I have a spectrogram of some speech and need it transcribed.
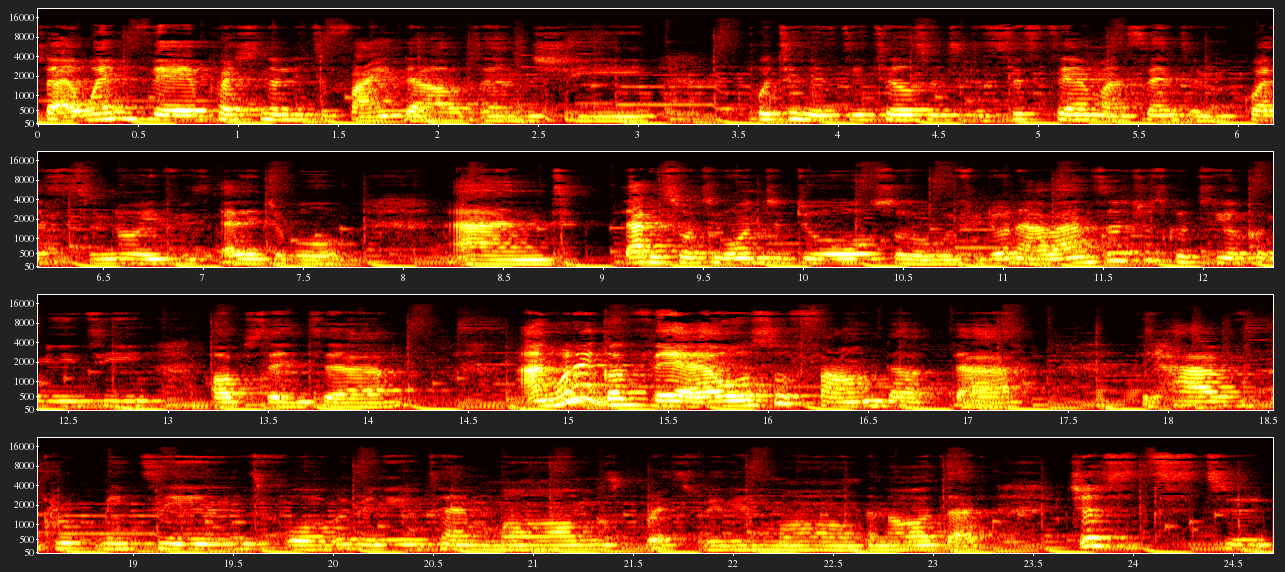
So I went there personally to find out and she put in his details into the system and sent a request to know if he's eligible. And that is what you want to do also. If you don't have answers, just go to your community hub center. And when I got there, I also found out that they have group meetings for maybe new time moms, breastfeeding moms, and all that, just to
